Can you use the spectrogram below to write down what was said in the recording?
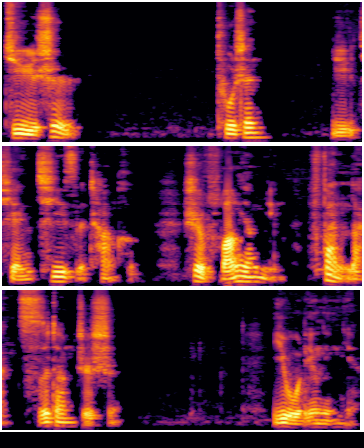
举世出身，与前妻子唱和，是王阳明泛滥词章之时。一五零零年，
